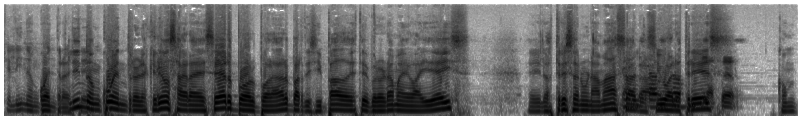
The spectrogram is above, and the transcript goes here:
Qué lindo encuentro. este. lindo encuentro. Les queremos agradecer por, por haber participado de este programa de By Days. Eh, los tres son una masa, los sigo a los Un tres. Con,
